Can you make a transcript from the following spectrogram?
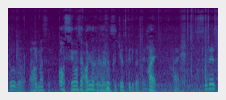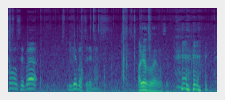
どうぞ、あげます？あすいませんありがとうございます気をつけてください、ね。はいはい。それ通せば、いれば釣れます。ありがとうございます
